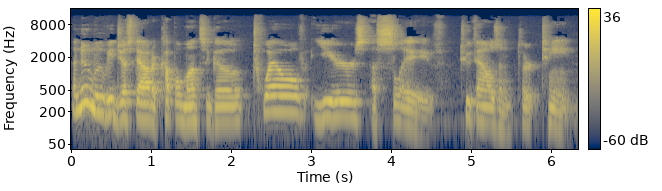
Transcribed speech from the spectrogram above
A new movie just out a couple months ago 12 Years a Slave, 2013.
